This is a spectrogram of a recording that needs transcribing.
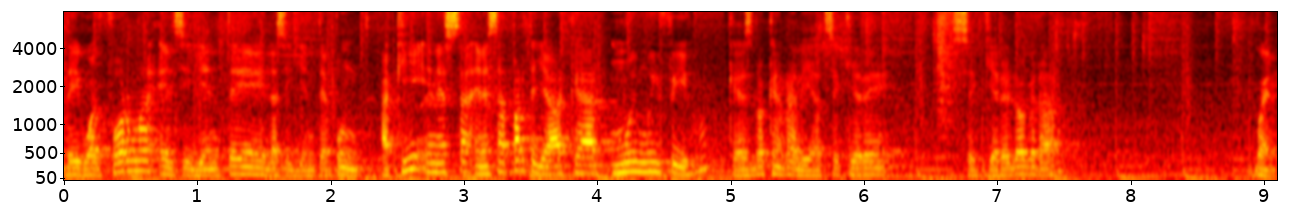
de igual forma el siguiente, la siguiente punta. Aquí en esta, en esta parte ya va a quedar muy muy fijo, que es lo que en realidad se quiere, se quiere lograr. Bueno,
